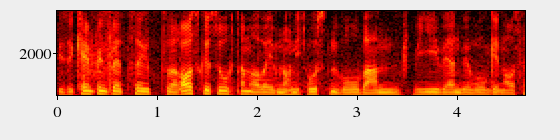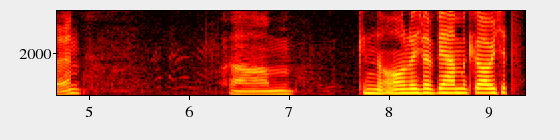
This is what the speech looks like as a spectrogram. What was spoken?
diese Campingplätze zwar rausgesucht haben, aber eben noch nicht wussten, wo, wann, wie werden wir wo genau sein. Ähm genau, und ich, wir haben, glaube ich, jetzt,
